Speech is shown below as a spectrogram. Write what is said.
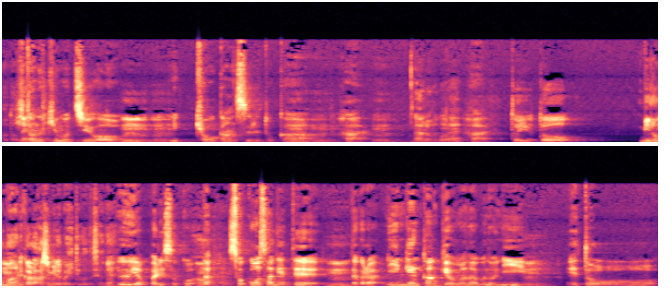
ほどね。人の気持ちを、うんうん。に共感するとか、うんうん。はうんなるほどね。いはい。というと身の回りから始めればいいってことですよね。うん、やっぱりそこ、うんだそこを下げて、うん。だから人間関係を学ぶのに、うん。えっと、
